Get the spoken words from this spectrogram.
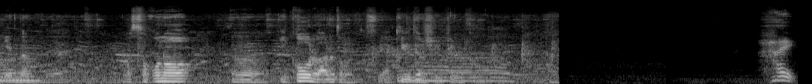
間なんでまあそこの、うん、イコールあると思います。野球での集中力は。はい、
